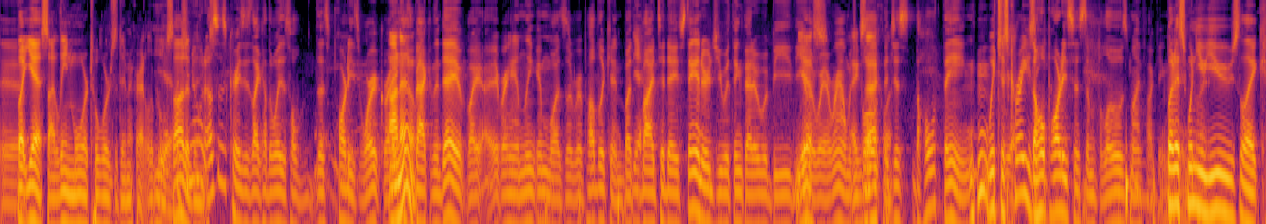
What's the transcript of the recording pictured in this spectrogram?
Yeah. Yeah. But yes, I lean more towards the Democrat liberal Yeah. side you of know things. what else is crazy is like how the way this whole this parties work, right? I 'Cause know. Back in the day, like Abraham Lincoln was a Republican, but Yeah. by today's standards, you would think that it would be the Yes, other way around. Which exactly. Blow, it just the whole thing, Which is crazy. the whole party system blows my fucking. But it's mind, when you use like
